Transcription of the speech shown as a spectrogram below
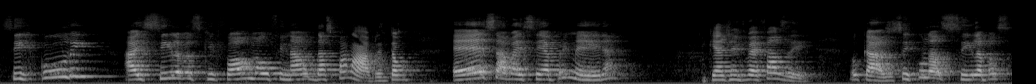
Circule as sílabas que formam o final das palavras. Então, essa vai ser a primeira que a gente vai fazer. No caso, circula as sílabas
